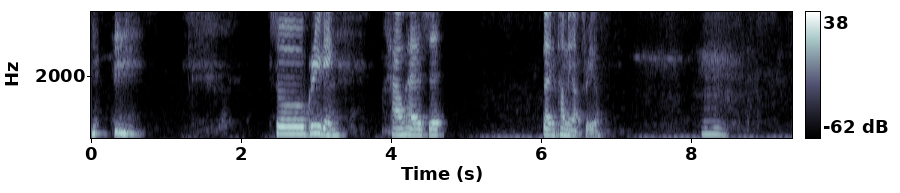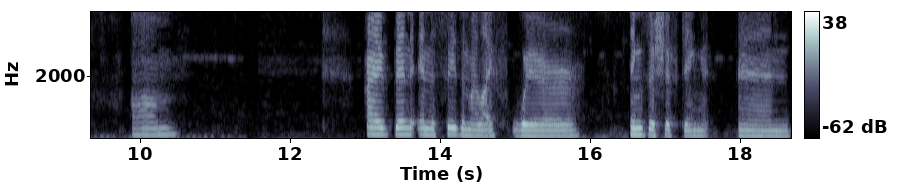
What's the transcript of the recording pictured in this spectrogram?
so, grieving, how has it been coming up for you? Mm. Um, I've been in this phase in my life where things are shifting, and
